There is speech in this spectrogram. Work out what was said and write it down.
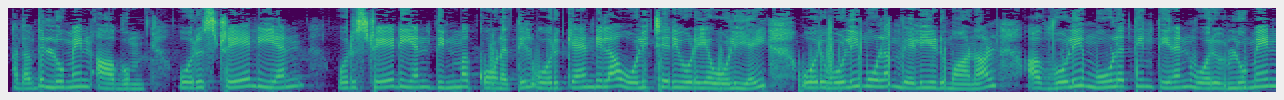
அதாவது லுமென் ஆகும். ஒரு ஸ்ட்ரேடியன் ஒரு ஸ்ட்ரேடியன் திண்ம கோணத்தில் ஒரு கேண்டிலா ஒளிச்செறிவுடைய ஒளியை ஒரு ஒளி மூலம் வெளியிடுமானால் அவ்வொளி மூலத்தின் திறன் ஒரு லுமென்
